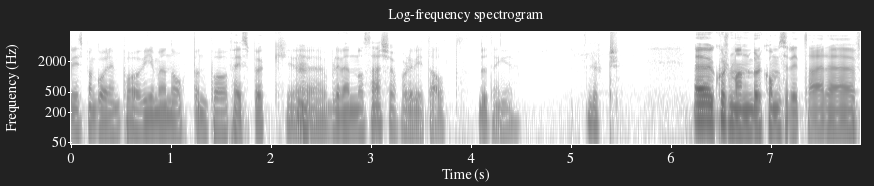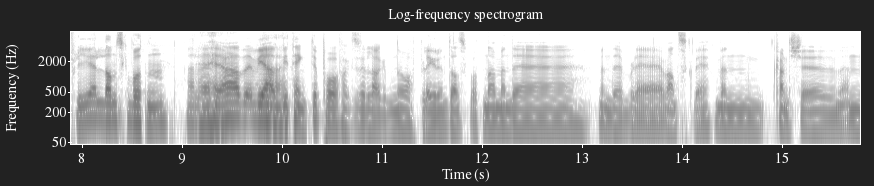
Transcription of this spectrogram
hvis man går inn på Women Open på Facebook Mm. uh, blir venn med oss her, så får du vite alt du trenger. Lurt. Eh, hvordan man bør komme seg dit? Er det fly eller danskebåten? Eller? Ja, det, vi, hadde, vi tenkte på faktisk å lage noe opplegg rundt danskebåten, da, men, det, men det ble vanskelig. Men kanskje en,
